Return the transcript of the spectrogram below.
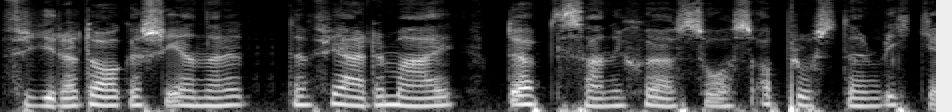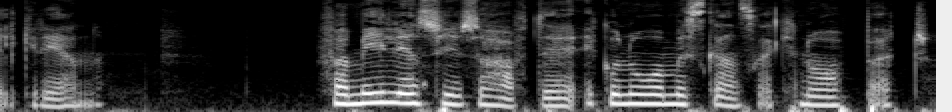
Fyra dagar senare, den 4 maj, döptes han i Sjösås av prosten Wickelgren. Familjen syns ha haft det ekonomiskt ganska knapert.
